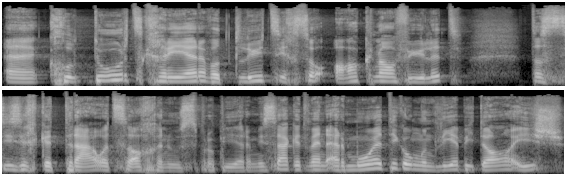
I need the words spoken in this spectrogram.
eine Kultur zu kreieren, wo die Leute sich so angenommen fühlen, dass sie sich getrauen, Sachen auszuprobieren. Wir sagen, wenn Ermutigung und Liebe da ist,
